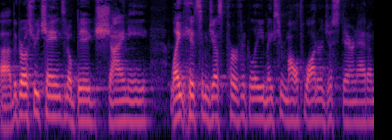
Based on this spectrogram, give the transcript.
uh, the grocery chains, you know, big, shiny, light hits them just perfectly, makes your mouth water just staring at them.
